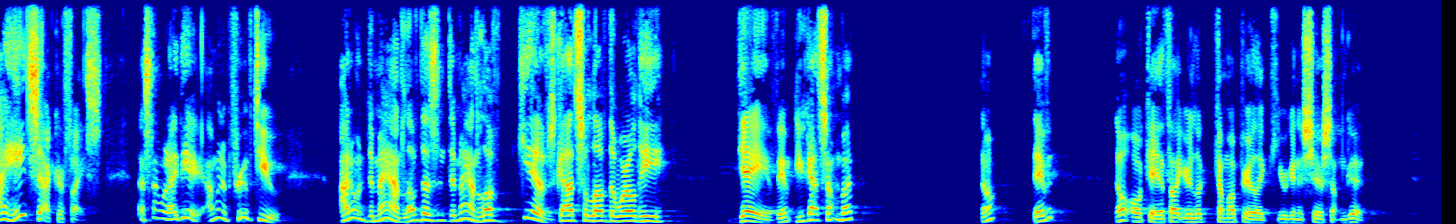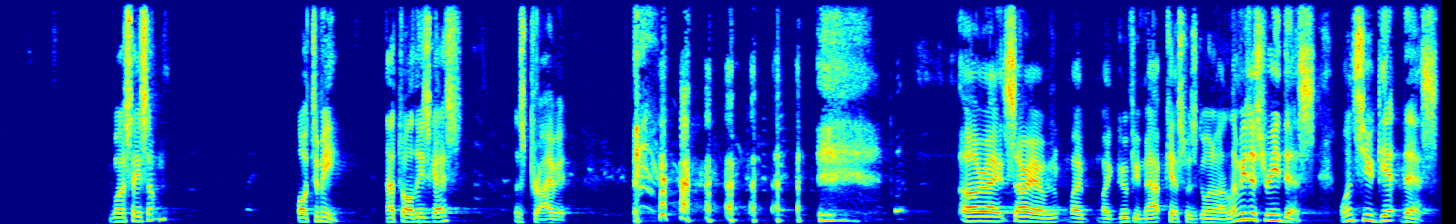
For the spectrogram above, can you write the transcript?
I hate sacrifice. That's not what I did. I'm going to prove to you. I don't demand. Love doesn't demand. Love gives. God so loved the world, he gave. You got something, bud? No? David? No? Okay, I thought you were come up here like you were going to share something good. You want to say something? Oh, to me, not to all these guys? It's private. all right, sorry, my, my goofy map kiss was going on. Let me just read this. Once you get this,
